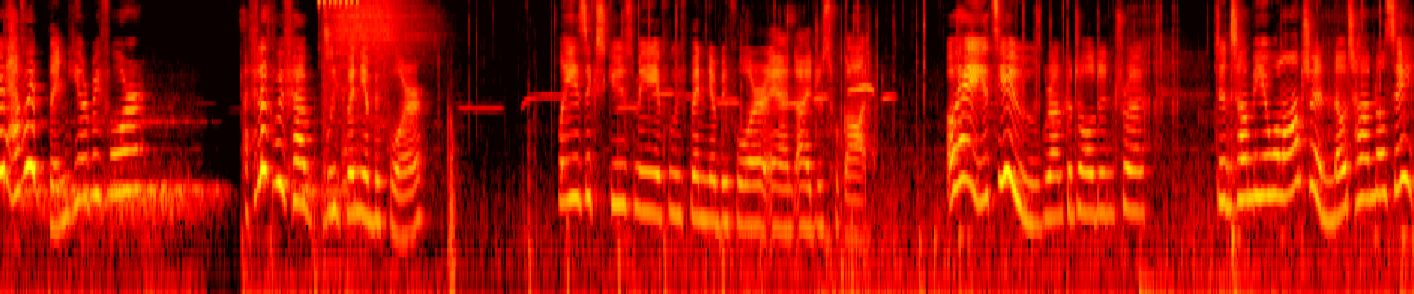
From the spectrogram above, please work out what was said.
Wait, have we been here before? I feel like we've had we've been here before. Please excuse me if we've been here before and I just forgot. Oh hey, it's you! Ground control didn't didn't tell me you were launching. No time, no see.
